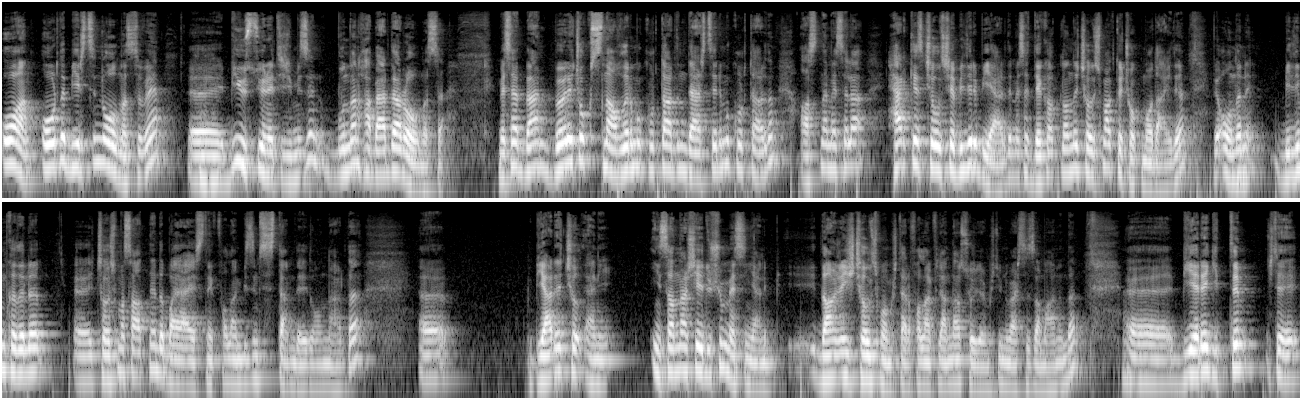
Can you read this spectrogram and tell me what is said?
o an orada birisinin olması ve e, bir üst yöneticimizin bundan haberdar olması. Mesela ben böyle çok sınavlarımı kurtardım, derslerimi kurtardım. Aslında mesela herkes çalışabilir bir yerde. Mesela Decathlon'da çalışmak da çok modaydı. Ve onların bildiğim kadarıyla e, çalışma saatleri de bayağı esnek falan bizim sistemdeydi onlar da. E, bir yerde çal- yani insanlar şey düşünmesin yani daha önce hiç çalışmamışlar falan filandan söylüyorum işte üniversite zamanında. Ee, bir yere gittim işte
